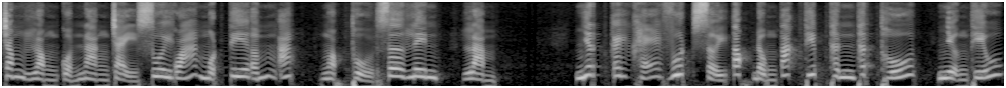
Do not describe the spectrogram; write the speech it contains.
Trong lòng của nàng chảy xuôi quá một tia ấm áp ngọc thủ dơ lên làm. Nhất cái khẽ vuốt sợi tóc động tác thiếp thân thất thố, nhượng thiếu.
